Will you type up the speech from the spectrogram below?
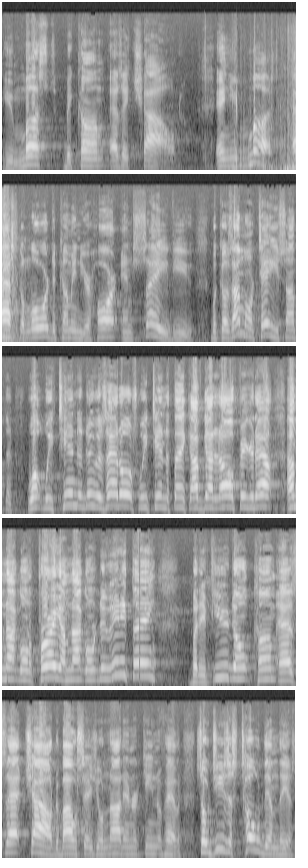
you must become as a child. And you must ask the Lord to come into your heart and save you. Because I'm going to tell you something. What we tend to do as adults, we tend to think, I've got it all figured out. I'm not going to pray. I'm not going to do anything. But if you don't come as that child, the Bible says you'll not enter the kingdom of heaven. So Jesus told them this.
